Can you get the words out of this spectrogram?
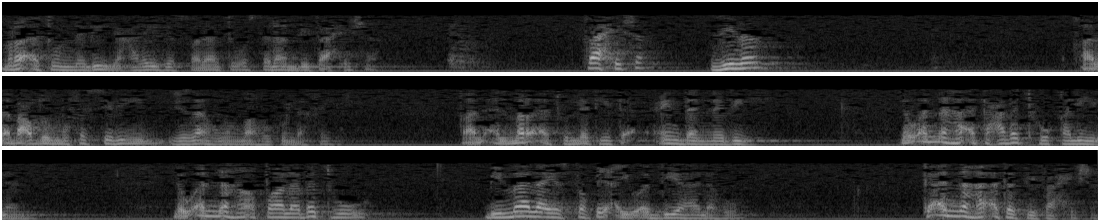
امرأة النبي عليه الصلاة والسلام بفاحشة؟ فاحشة؟ زنا؟ قال بعض المفسرين جزاهم الله كل خير. قال المرأة التي عند النبي لو أنها أتعبته قليلا لو أنها طالبته بما لا يستطيع أن يؤديها له كأنها أتت بفاحشة.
